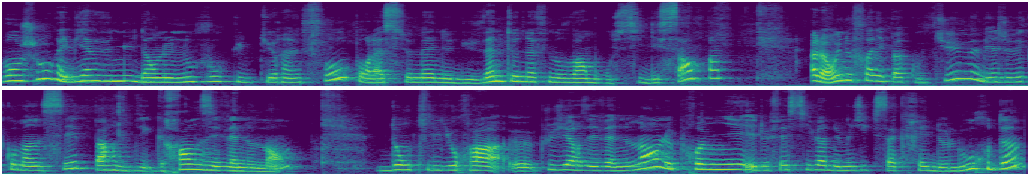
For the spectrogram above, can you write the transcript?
Bonjour et bienvenue dans le nouveau Culture Info pour la semaine du 29 novembre au 6 décembre. Alors, une fois n'est pas coutume, eh je vais commencer par des grands événements. Donc, il y aura euh, plusieurs événements. Le premier est le Festival de musique sacrée de Lourdes,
